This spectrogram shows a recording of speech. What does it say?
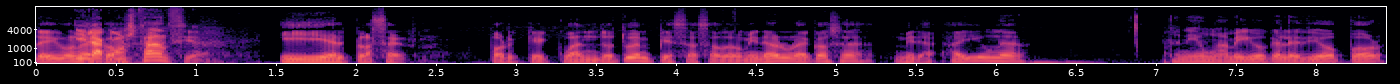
y la constancia. Y el placer. Porque cuando tú empiezas a dominar una cosa, mira, hay una... Tenía un amigo que le dio por...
